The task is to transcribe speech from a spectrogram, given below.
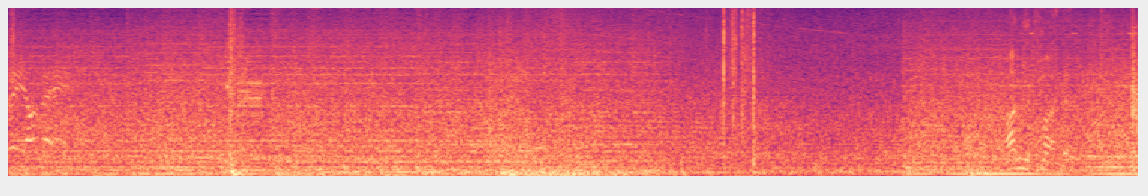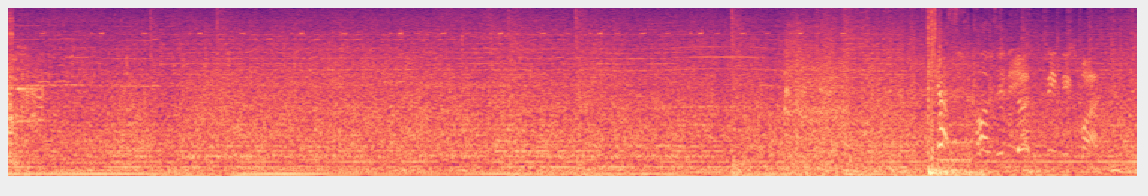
UAV overhead. I'm your pilot. Gas is closing in. That's CP spot.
